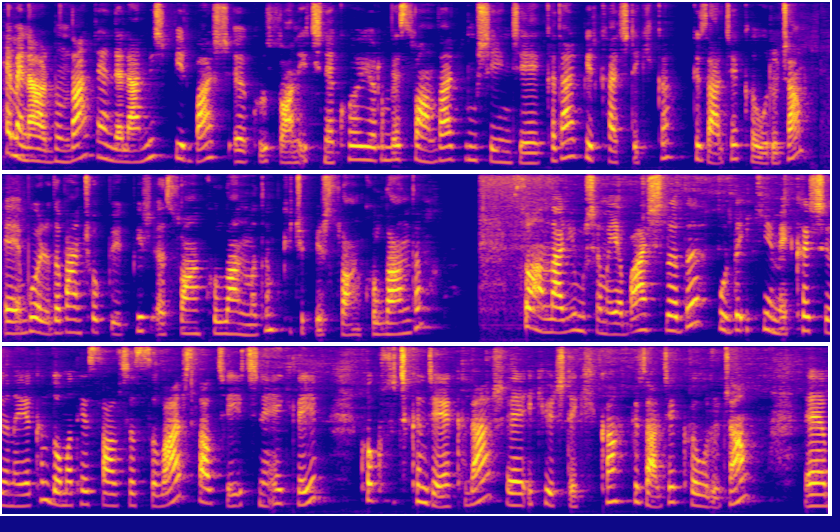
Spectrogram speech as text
Hemen ardından rendelenmiş bir baş e, kuru soğanı içine koyuyorum ve soğanlar yumuşayıncaya kadar birkaç dakika güzelce kavuracağım. E, bu arada ben çok büyük bir e, soğan kullanmadım. Küçük bir soğan kullandım. Soğanlar yumuşamaya başladı. Burada 2 yemek kaşığına yakın domates salçası var. Salçayı içine ekleyip kokusu çıkıncaya kadar 2-3 e, dakika güzelce kavuracağım. E,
